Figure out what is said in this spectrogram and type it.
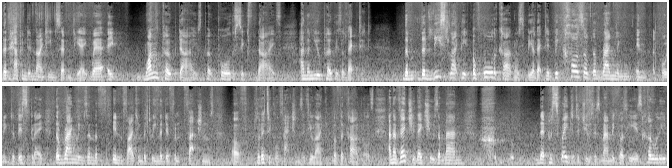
that happened in 1978, where a one pope dies, Pope Paul VI dies, and a new pope is elected. The, the least likely of all the cardinals to be elected because of the wrangling, in, according to this play, the wranglings and the infighting between the different factions of political factions, if you like, of the cardinals. And eventually they choose a man, they're persuaded to choose this man because he is holy,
